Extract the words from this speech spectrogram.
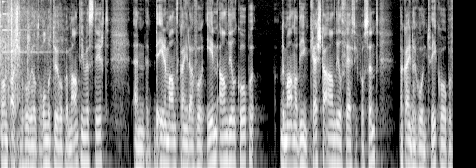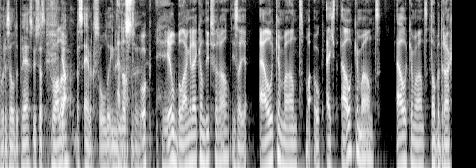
want als je bijvoorbeeld 100 euro per maand investeert en de ene maand kan je daarvoor één aandeel kopen, de maand nadien crasht dat aandeel 50%, dan kan je er gewoon twee kopen voor dezelfde prijs. Dus dat is, Voilà. ja, dat is eigenlijk solde En inderdaad. dat is ook heel belangrijk aan dit verhaal, is dat je elke maand, maar ook echt elke maand, elke maand dat bedrag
